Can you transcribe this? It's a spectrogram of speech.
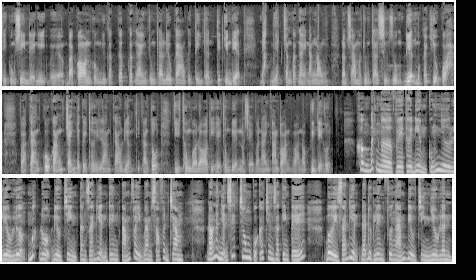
thì cũng xin đề nghị ờ, bà con cũng như các cấp các ngành chúng ta nêu cao cái tinh thần tiết kiệm điện, đặc biệt trong các ngày nắng nóng làm sao mà chúng ta sử dụng điện một cách hiệu quả và càng cố gắng tránh được cái thời gian cao điểm thì càng tốt thì thông qua đó thì hệ thống điện nó sẽ vận hành an toàn và nó kinh tế hơn không bất ngờ về thời điểm cũng như liều lượng mức độ điều chỉnh tăng giá điện thêm 8,36%. Đó là nhận xét chung của các chuyên gia kinh tế, bởi giá điện đã được lên phương án điều chỉnh nhiều lần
